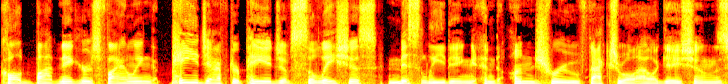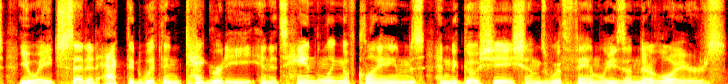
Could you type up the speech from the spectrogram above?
called Bhatnager's filing page after page of salacious, misleading, and untrue factual allegations. UH said it acted with integrity in its handling of claims and negotiations with families and their lawyers.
